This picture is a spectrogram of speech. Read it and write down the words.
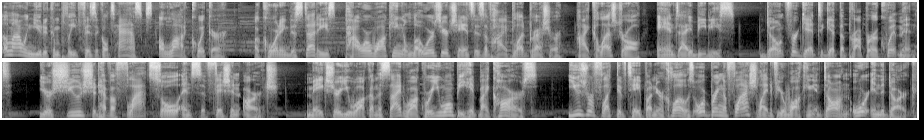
allowing you to complete physical tasks a lot quicker. According to studies, power walking lowers your chances of high blood pressure, high cholesterol, and diabetes. Don't forget to get the proper equipment. Your shoes should have a flat sole and sufficient arch. Make sure you walk on the sidewalk where you won't be hit by cars. Use reflective tape on your clothes or bring a flashlight if you're walking at dawn or in the dark.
